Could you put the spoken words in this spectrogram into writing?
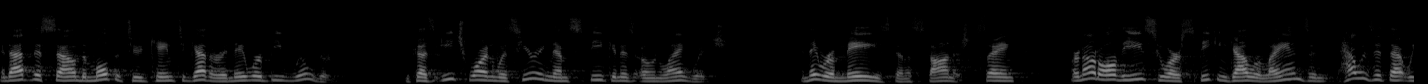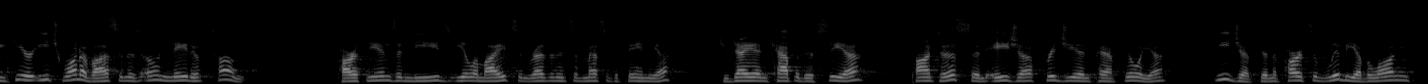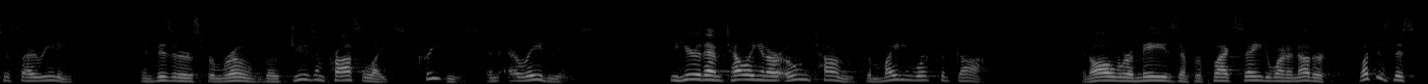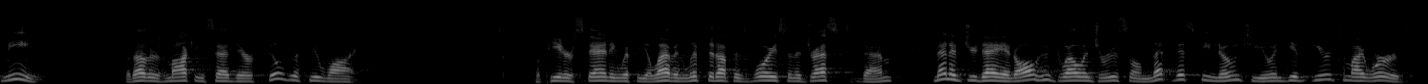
And at this sound, the multitude came together, and they were bewildered, because each one was hearing them speak in his own language. And they were amazed and astonished, saying, Are not all these who are speaking Galileans? And how is it that we hear each one of us in his own native tongue? Parthians and Medes, Elamites, and residents of Mesopotamia, Judea and Cappadocia, Pontus and Asia, Phrygia and Pamphylia, Egypt, and the parts of Libya belonging to Cyrene and visitors from Rome, both Jews and proselytes, Cretans and Arabians. We hear them telling in our own tongues the mighty works of God. And all were amazed and perplexed, saying to one another, What does this mean? But others, mocking, said, They are filled with new wine. But Peter, standing with the eleven, lifted up his voice and addressed them Men of Judea and all who dwell in Jerusalem, let this be known to you and give ear to my words.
